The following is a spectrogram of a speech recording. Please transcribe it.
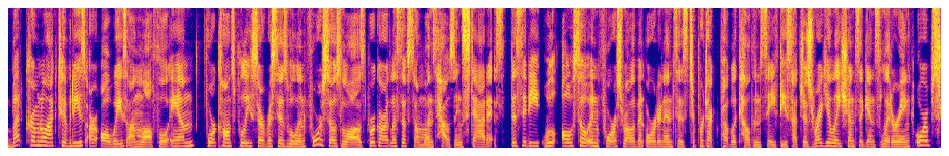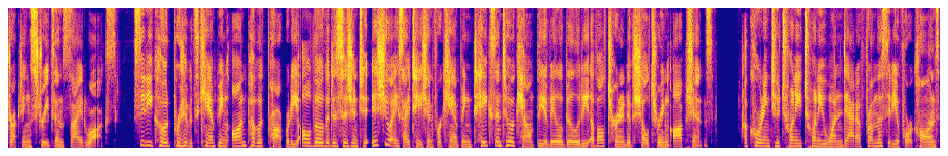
but criminal activities are always unlawful and Fort Collins Police Services will enforce those laws regardless of someone's housing status. The city will also enforce relevant ordinances to protect public health and safety such as regulations against littering or obstructing streets and sidewalks. City code prohibits camping on public property, although the decision to issue a citation for camping takes into account the availability of alternative sheltering options. According to 2021 data from the city of Fort Collins,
